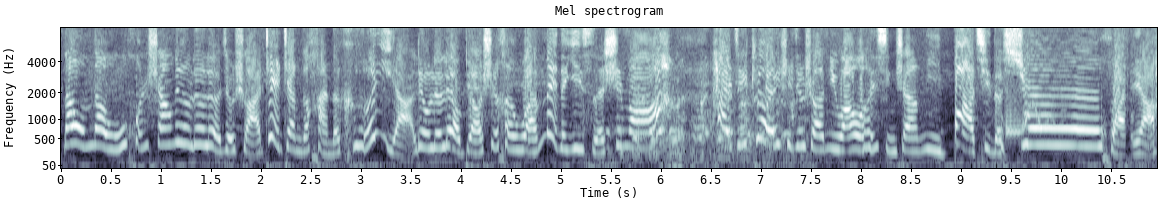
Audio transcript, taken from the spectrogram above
那我们的无魂商六六六就说啊，这战歌喊的可以啊，六六六表示很完美的意思是吗？海贼 QH 就说女王我很欣赏你霸气的胸怀呀。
